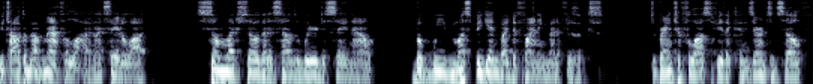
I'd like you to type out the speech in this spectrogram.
We talk about math a lot, and I say it a lot, so much so that it sounds weird to say now, but we must begin by defining metaphysics. It's a branch of philosophy that concerns itself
